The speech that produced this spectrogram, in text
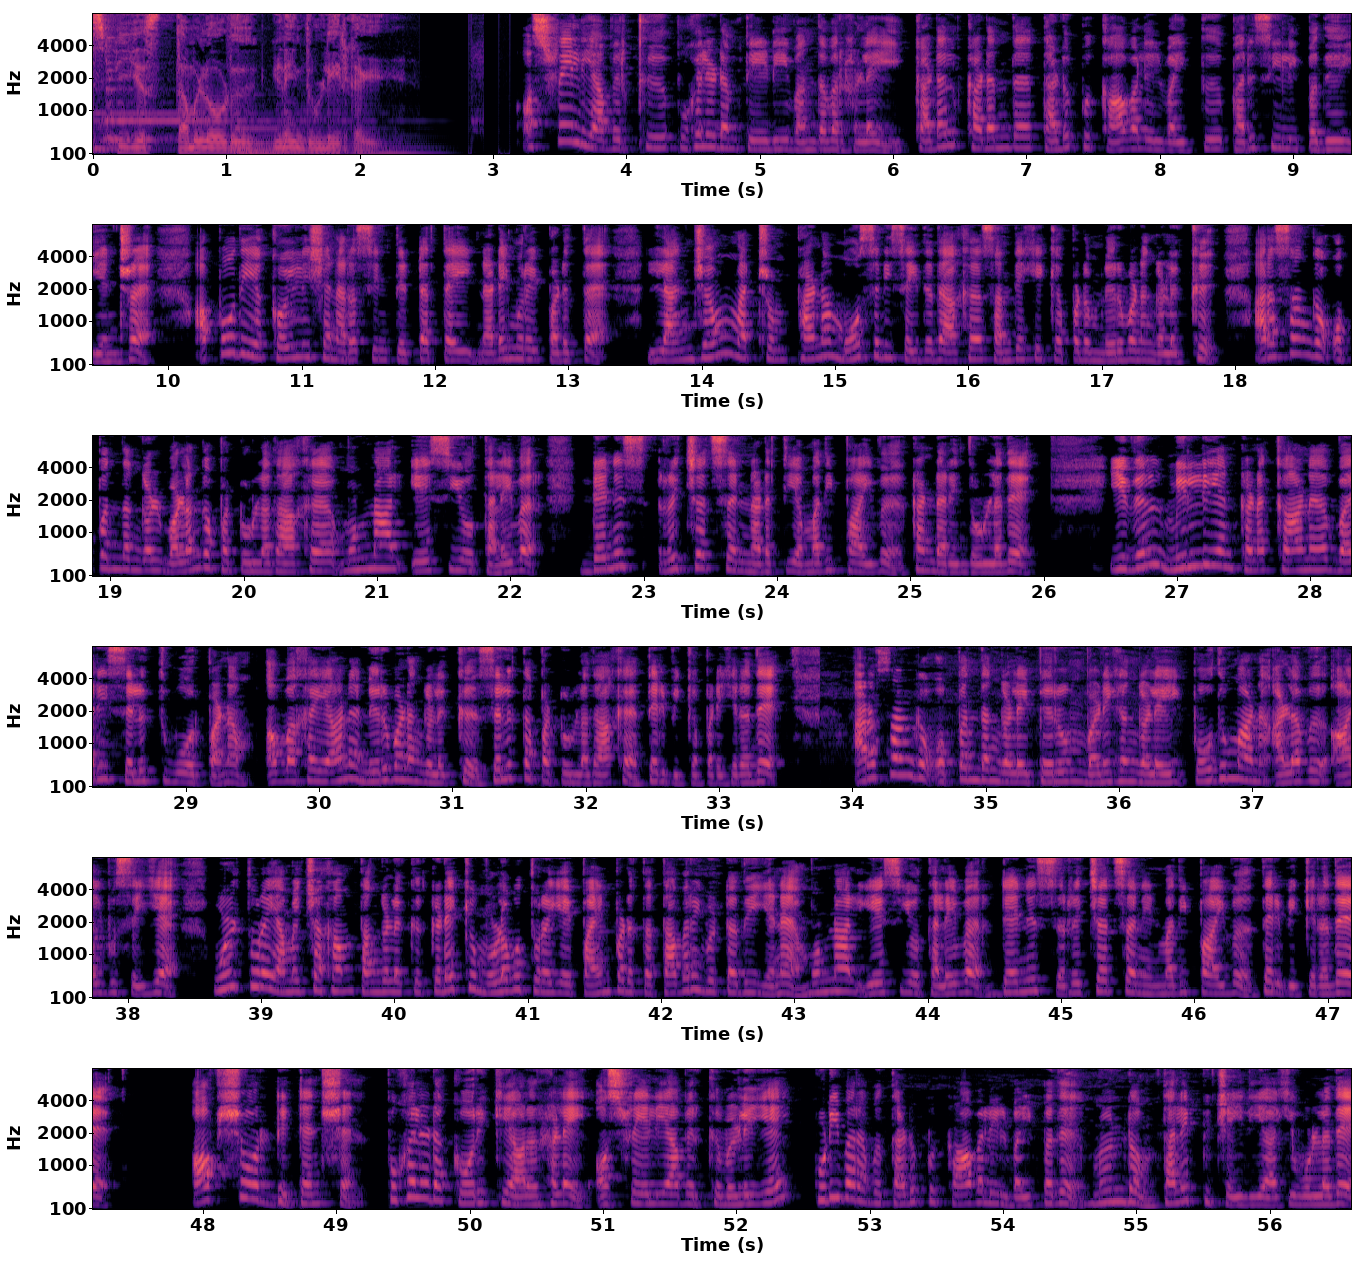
SBS தமிழோடு இணைந்துள்ளீர்கள். ஆஸ்திரேலியாவிற்கு புகலிடம் தேடி வந்தவர்களை கடல் கடந்த தடுப்பு காவலில் வைத்து பரிசீலிப்பது என்ற அப்போதைய கொயிலிஷன் அரசின் திட்டத்தை நடைமுறைப்படுத்த லஞ்சம் மற்றும் பண மோசடி செய்ததாக சந்தேகிக்கப்படும் நிறுவனங்களுக்கு அரசாங்க ஒப்பந்தங்கள் வழங்கப்பட்டுள்ளதாக முன்னாள் ஏசியோ தலைவர் டெனிஸ் ரிச்சர்ட்சன் நடத்திய மதிப்பாய்வு கண்டறிந்துள்ளது. இதில் மில்லியன் கணக்கான வரி செலுத்துவோர் பணம் அவ்வகையான நிறுவனங்களுக்கு செலுத்தப்பட்டுள்ளதாக தெரிவிக்கப்படுகிறது. அரசாங்க ஒப்பந்தங்களை பெறும் வணிகங்களை போதுமான அளவு ஆய்வு செய்ய உள்துறை அமைச்சகம் தங்களுக்கு கிடைக்கும் உளவுத்துறையை பயன்படுத்த தவறிவிட்டது என முன்னாள் ஏசியோ தலைவர் டெனிஸ் ரிச்சர்ட்சனின் மதிப்பாய்வு தெரிவிக்கிறது. ஆப்ஷோர் டிடென்ஷன் புகலிட கோரிக்கையாளர்களை ஆஸ்திரேலியாவிற்கு வெளியே குடிவரவு தடுப்பு காவலில் வைப்பது மீண்டும் தலைப்புச் செய்தியாகியுள்ளது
